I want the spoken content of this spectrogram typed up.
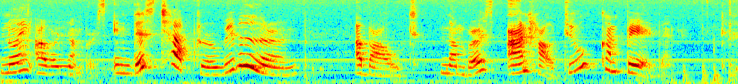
knowing our numbers. In this chapter, we will learn about numbers and how to compare them.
